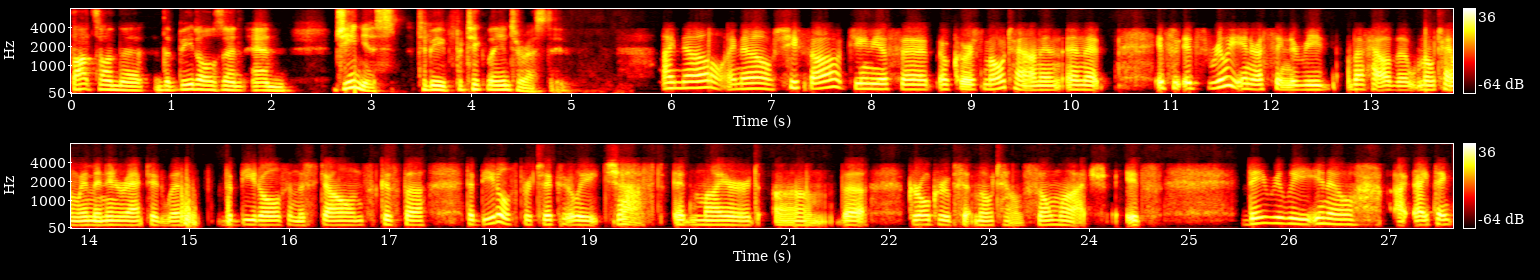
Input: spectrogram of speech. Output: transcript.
thoughts on the, the Beatles and, and genius to be particularly interesting. I know, I know. She saw genius at, of course, Motown, and and that it's it's really interesting to read about how the Motown women interacted with the Beatles and the Stones, because the the Beatles particularly just admired um, the girl groups at Motown so much. It's they really, you know, I, I think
